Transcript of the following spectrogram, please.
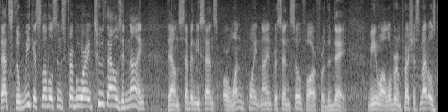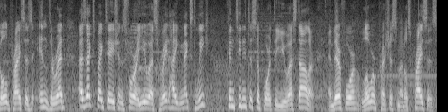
That's the weakest level since February 2009, down 70 cents or 1.9% so far for the day. Meanwhile, over in precious metals, gold prices in the red as expectations for a U.S. rate hike next week continue to support the U.S. dollar and therefore lower precious metals prices.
